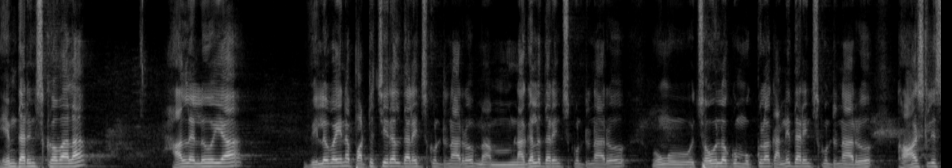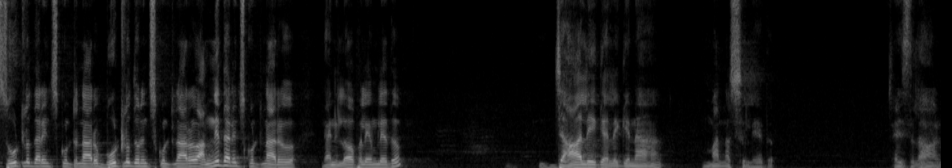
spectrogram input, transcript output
ఏం ధరించుకోవాలా? హలలోయ విలువైన పట్టు చీరలు ధరించుకుంటున్నారు నగలు ధరించుకుంటున్నారు చెవులకు ముక్కులకు అన్ని ధరించుకుంటున్నారు కాస్ట్లీ సూట్లు ధరించుకుంటున్నారు బూట్లు ధరించుకుంటున్నారు అన్ని ధరించుకుంటున్నారు. కానీ లోపల లేదు? జాలి కలిగిన మనస్సు లేదు. The Lord.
